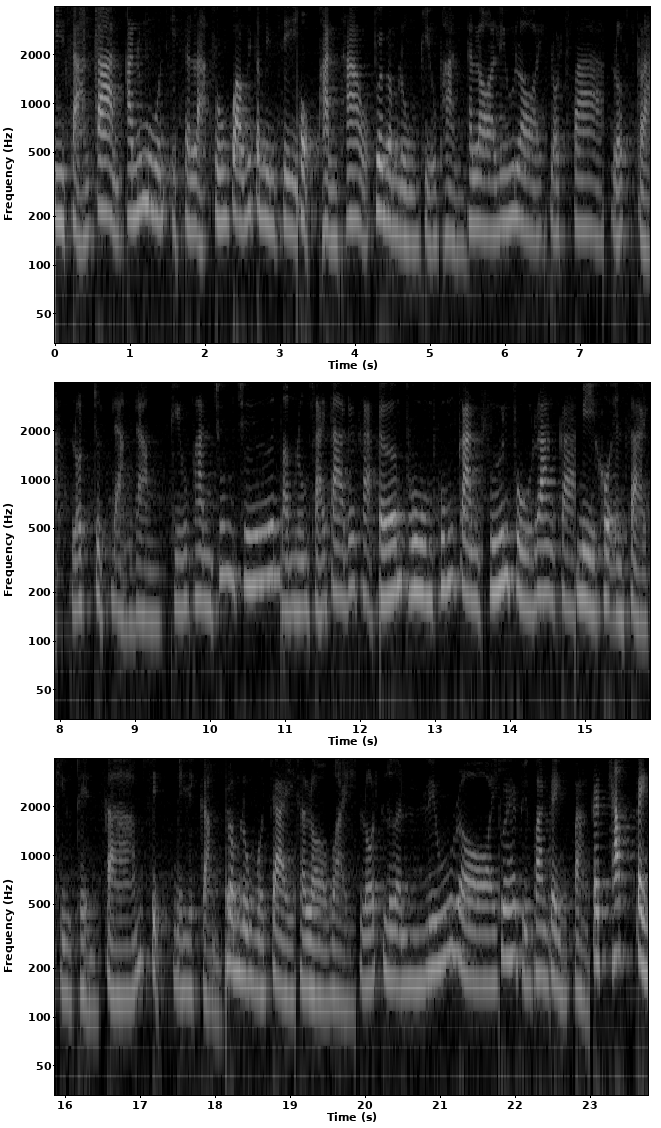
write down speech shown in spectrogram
มีสารต้านอนุมูลอิสระ สูงกว่าวิตามินซี 6,000 เท่า ช่วยบำรุงผิวพรรณชะลอริ้วรอย ลดฝ้า ลดกระ ลดจุดด่างดำ ผิวพรรณชุ่มชื้น บำรุงสายตาด้วยค่ะ เสริมภูมิคุ้มกันฟื้นฟูร่างกาย มีโคเอนไซม์ Q10 30 มิลลิกรัมบำรุงหัวใจชะลอวัยลดเลือนริ้วรอย ช่วยให้ผิวพรรณเปล่งปลั่งกระชับเต่ง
